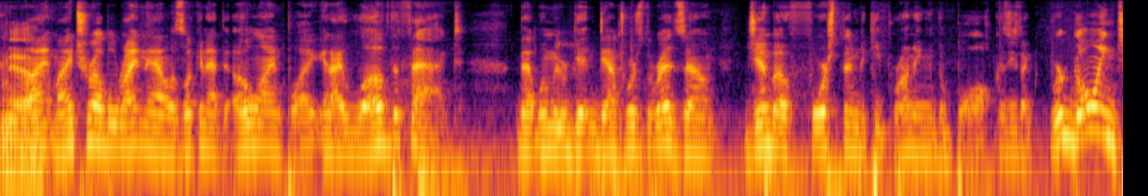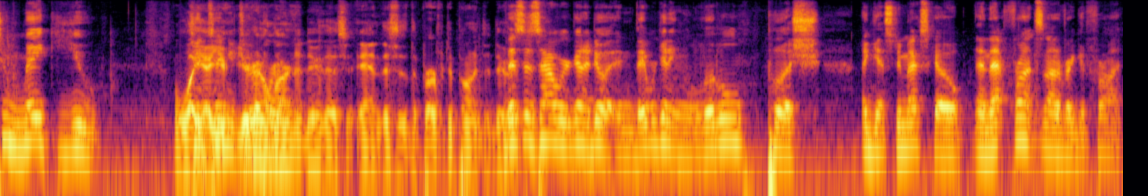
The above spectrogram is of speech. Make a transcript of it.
Yeah. My, my trouble right now is looking at the O line play, and I love the fact that when we were getting down towards the red zone, Jimbo forced them to keep running the ball because he's like, "We're going to make you." Well, yeah, you're, you're going to learn to do this, and this is the perfect opponent to do it. This is how we're going to do it, and they were getting little push against New Mexico, and that front's not a very good front.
